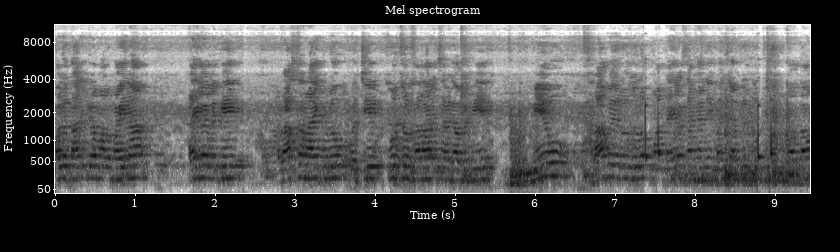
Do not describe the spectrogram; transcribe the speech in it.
పలు కార్యక్రమాల పైన టైలర్లకి రాష్ట్ర నాయకుడు వచ్చి సూచనలు సలహాలు ఇచ్చారు కాబట్టి మేము రాబోయే రోజుల్లో మా టైలర్ సంఘాన్ని మంచి అభివృద్ధి తీసుకుపోతాం.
